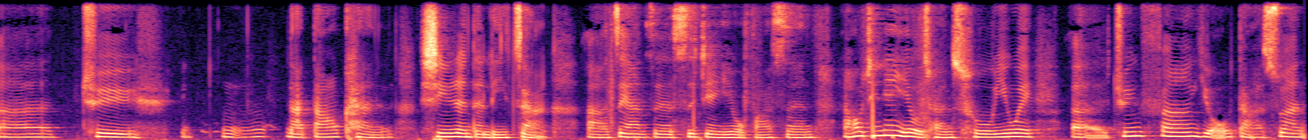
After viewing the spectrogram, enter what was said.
呃去嗯拿刀砍新任的里长啊，这样子的事件也有发生。然后今天也有传出，因为呃军方有打算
